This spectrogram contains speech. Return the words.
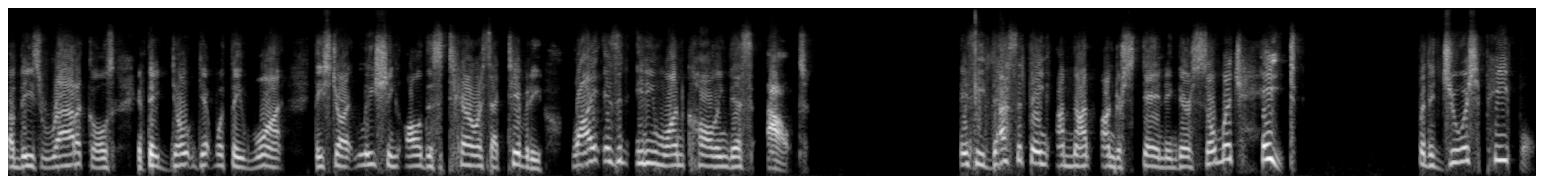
of these radicals? If they don't get what they want, they start leashing all this terrorist activity. Why isn't anyone calling this out? And see, that's the thing I'm not understanding. There's so much hate for the Jewish people.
